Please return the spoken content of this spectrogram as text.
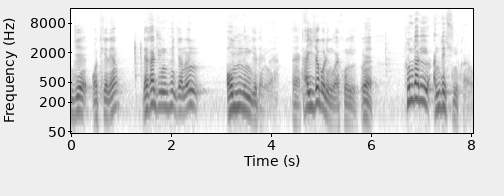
이제 어떻게 돼요? 내가 준 회전은 없는 게 되는 거야. 예, 다 잊어버린 거야 공이. 왜? 전달이 안 됐으니까요.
